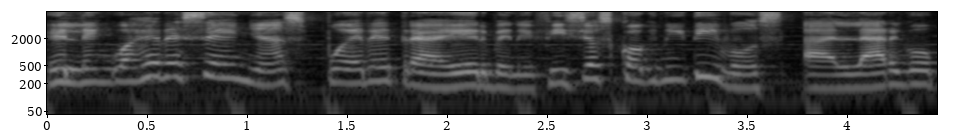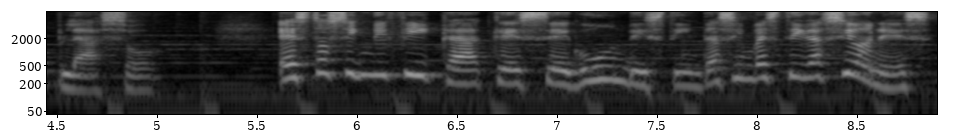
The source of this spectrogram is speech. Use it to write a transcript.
El lenguaje de señas puede traer beneficios cognitivos a largo plazo. Esto significa que según distintas investigaciones,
